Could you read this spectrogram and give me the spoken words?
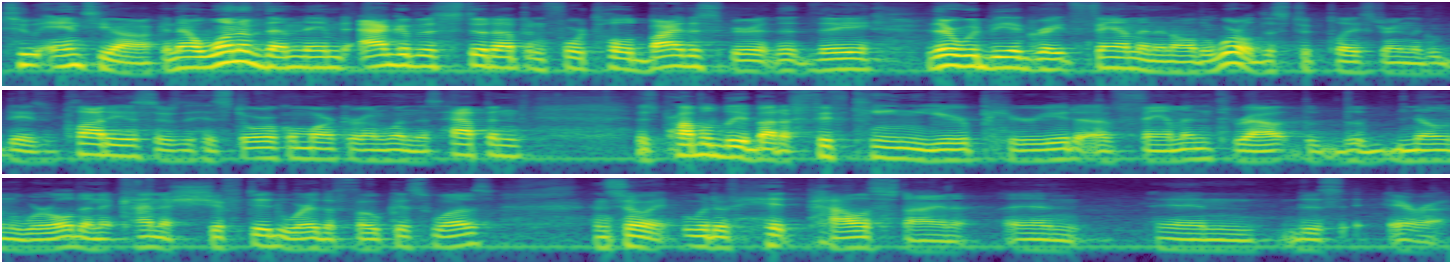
to Antioch. And now, one of them, named Agabus, stood up and foretold by the Spirit that they, there would be a great famine in all the world. This took place during the days of Claudius. There's a historical marker on when this happened. It was probably about a 15 year period of famine throughout the, the known world, and it kind of shifted where the focus was. And so it would have hit Palestine in, in this era.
